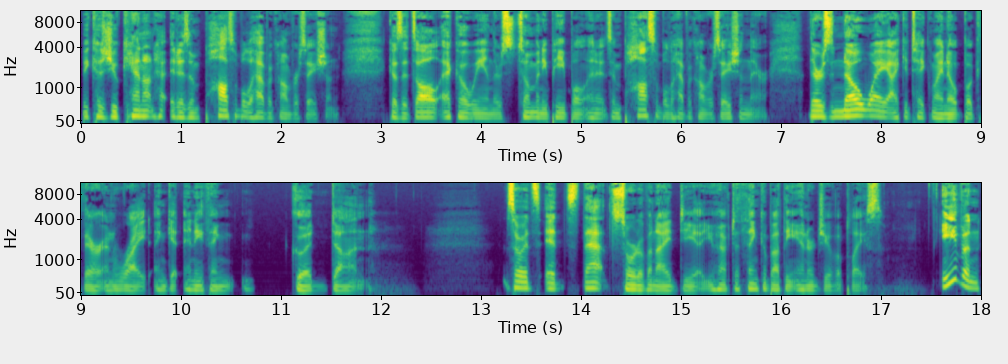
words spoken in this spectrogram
because you cannot ha- it is impossible to have a conversation because it's all echoey and there's so many people and it's impossible to have a conversation there there's no way i could take my notebook there and write and get anything good done so it's it's that sort of an idea you have to think about the energy of a place even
